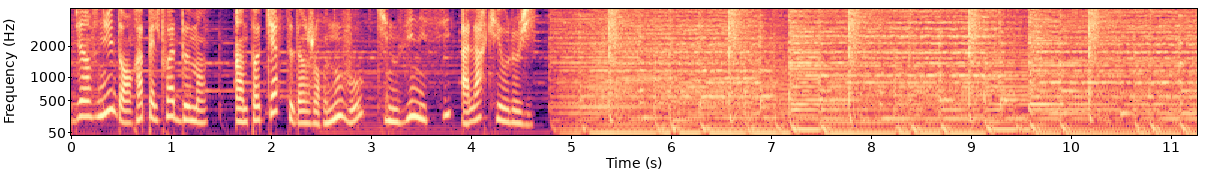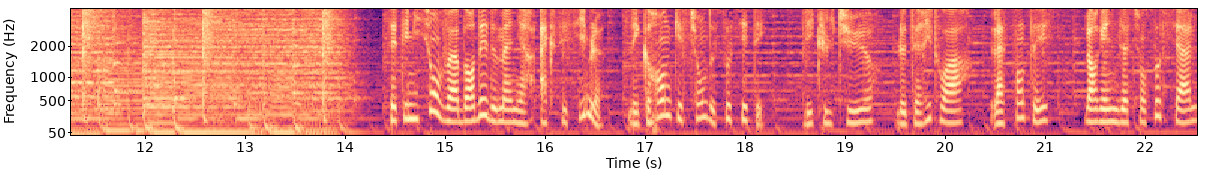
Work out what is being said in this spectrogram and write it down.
Bienvenue dans Rappelle-toi demain, un podcast d'un genre nouveau qui nous initie à l'archéologie. Cette émission veut aborder de manière accessible les grandes questions de société, les cultures, le territoire, la santé, l'organisation sociale,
